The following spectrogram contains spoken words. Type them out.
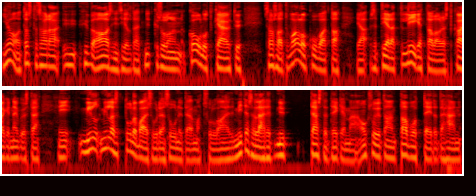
Joo, tosta saadaan hy- hyvä aasin siltä, että nyt kun sulla on koulut käyty, sä osaat valokuvata ja sä tiedät liiketaloudesta kaiken näköistä, niin mill- millaiset tulevaisuuden suunnitelmat sulla on? Mitä sä lähdet nyt tästä tekemään? Onko sulla jotain tavoitteita tähän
